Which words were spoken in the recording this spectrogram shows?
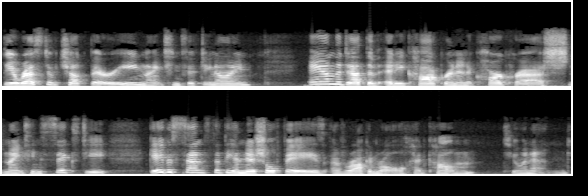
the arrest of Chuck Berry, 1959, and the death of Eddie Cochran in a car crash, 1960, gave a sense that the initial phase of rock and roll had come to an end.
